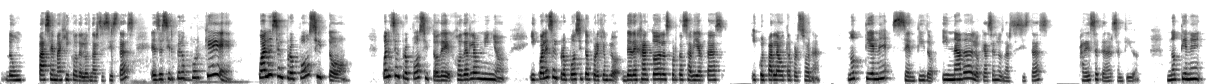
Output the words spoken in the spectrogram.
de un, pase mágico de los narcisistas es decir, pero ¿por qué? ¿Cuál es el propósito? ¿Cuál es el propósito de joderle a un niño ¿Y cuál es el propósito, por ejemplo, de dejar todas las puertas abiertas y culparle a otra persona? No tiene sentido y nada de lo que hacen los narcisistas parece tener sentido. No tiene,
